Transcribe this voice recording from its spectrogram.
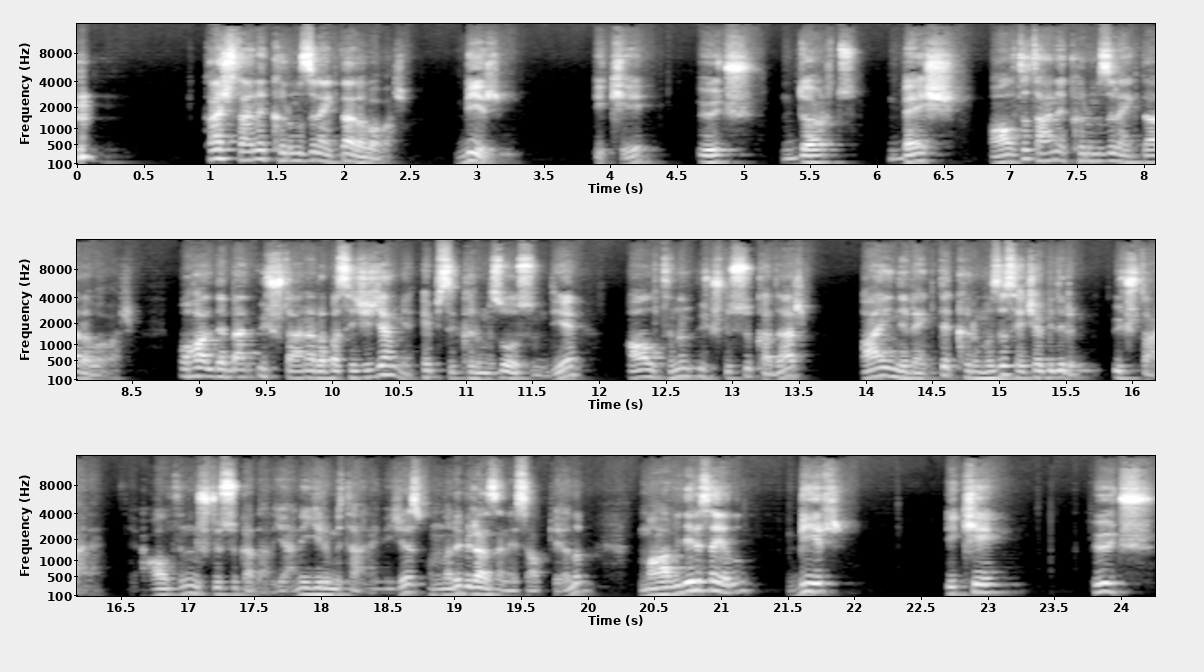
kaç tane kırmızı renkli araba var? 1, 2, 3, 4, 5, 6 tane kırmızı renkli araba var. O halde ben 3 tane araba seçeceğim ya hepsi kırmızı olsun diye 6'nın üçlüsü kadar aynı renkte kırmızı seçebilirim. 3 tane. 6'nın üçlüsü kadar yani 20 tane diyeceğiz. Onları birazdan hesaplayalım. Mavileri sayalım. 1, 2, 3,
